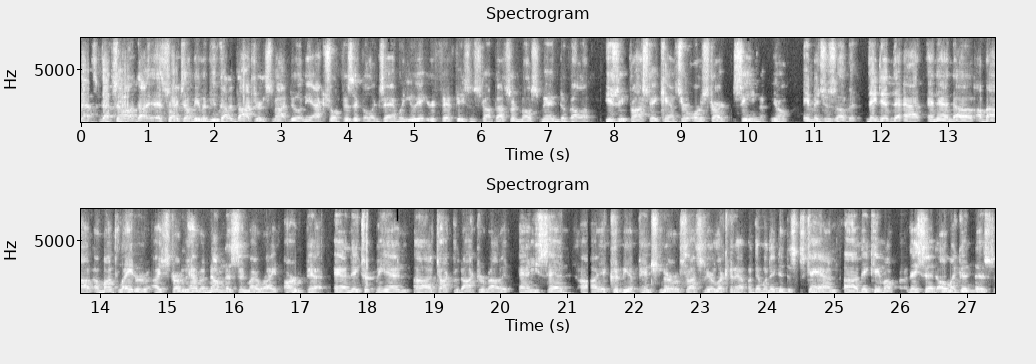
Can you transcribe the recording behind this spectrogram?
But that's that's how that's what I tell people. If you've got a doctor that's not doing the actual physical exam, when you hit your fifties and stuff, that's when most men develop usually prostate cancer or start seeing you know images of it. They did that, and then uh, about a month later, I started having numbness in my right armpit, and they took me in, uh, talked to the doctor about it, and he said uh, it could be a pinched nerve, so that's what they're looking at. But then when they did the scan, uh, they came up, they said, "Oh my goodness,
